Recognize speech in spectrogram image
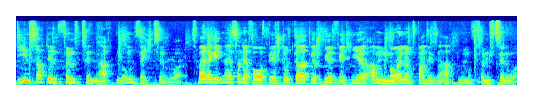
Dienstag, den 15.08. um 16 Uhr. Zweiter Gegner ist dann der VfB Stuttgart, gespielt wird hier am 29.08. um 15 Uhr.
